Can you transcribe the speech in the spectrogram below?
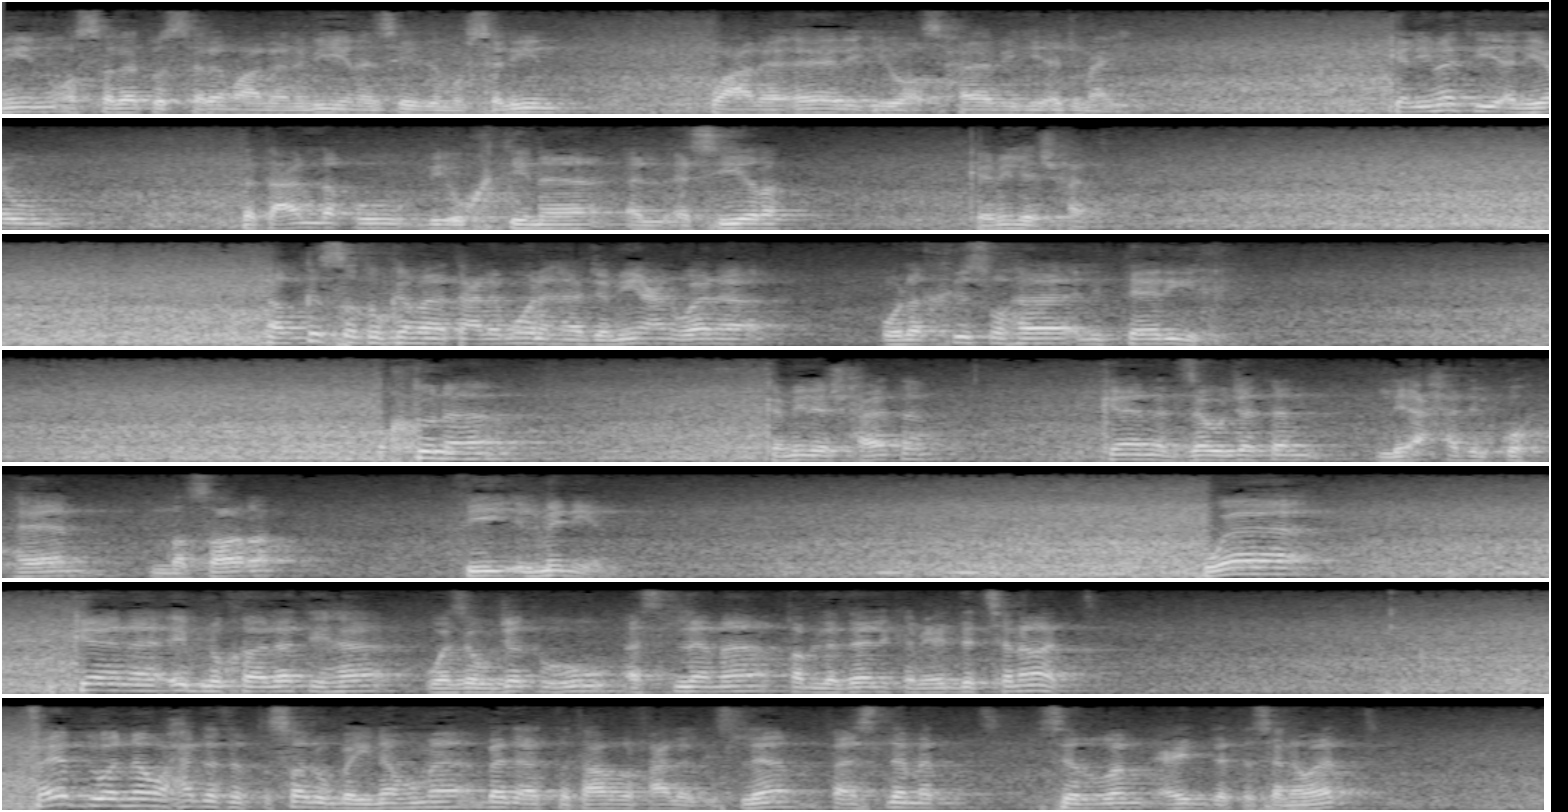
العالمين والصلاة والسلام على نبينا سيد المرسلين وعلى آله وأصحابه أجمعين. كلمتي اليوم تتعلق بأختنا الأسيرة كاميليا شحاتة. القصة كما تعلمونها جميعا وأنا ألخصها للتاريخ. أختنا كاميليا شحاتة كانت زوجة لأحد الكهان النصارى في المنيا. وكان ابن خالتها وزوجته أسلما قبل ذلك بعدة سنوات. فيبدو أنه حدث اتصال بينهما بدأت تتعرف على الإسلام فأسلمت سرا عدة سنوات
